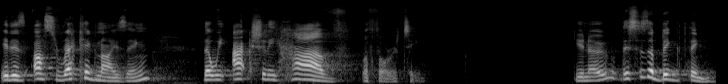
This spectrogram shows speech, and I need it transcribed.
It is us recognizing that we actually have authority. You know, this is a big thing.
